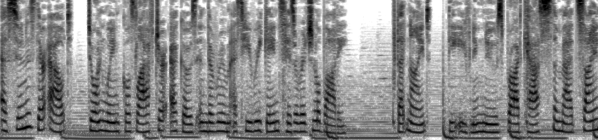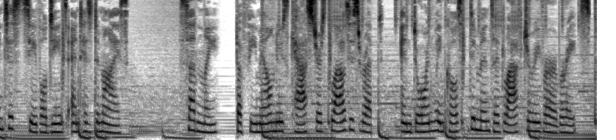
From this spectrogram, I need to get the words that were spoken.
As soon as they're out, Dornwinkle's laughter echoes in the room as he regains his original body. That night, the evening news broadcasts the mad scientist's evil deeds and his demise. Suddenly, the female newscaster's blouse is ripped, and Dornwinkle's demented laughter reverberates.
